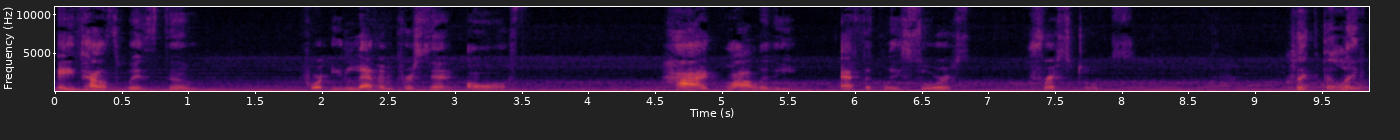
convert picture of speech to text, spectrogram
8th House Wisdom for 11% off high quality, ethically sourced crystals. Click the link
